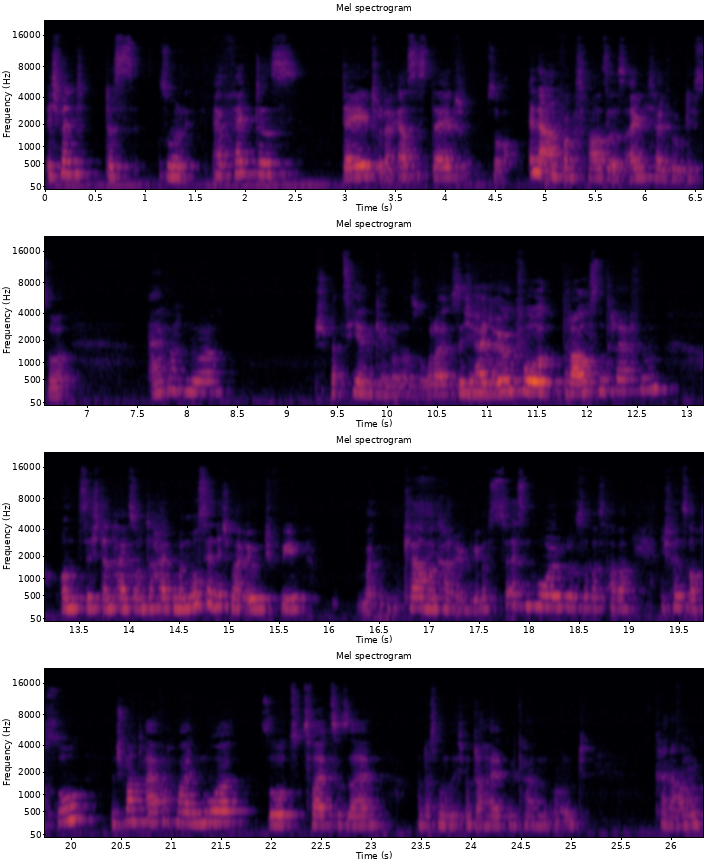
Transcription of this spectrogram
Ich finde, dass so ein perfektes Date oder erstes Date so in der Anfangsphase ist eigentlich halt wirklich so einfach nur spazieren gehen oder so oder sich Ja. halt irgendwo draußen treffen und sich dann halt so unterhalten. Man muss ja nicht mal irgendwie, man, klar, man kann irgendwie was zu essen holen oder sowas, aber ich finde es auch so entspannt, einfach mal nur so zu zweit zu sein und dass man sich unterhalten kann und keine Ahnung.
